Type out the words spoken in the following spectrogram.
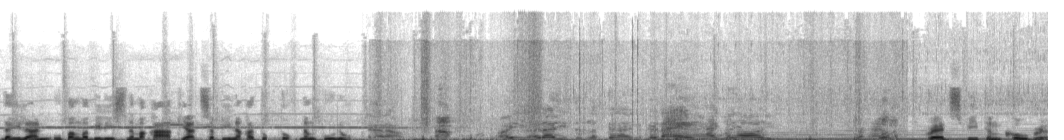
dahilan upang mabilis na makaakyat sa pinakatuktok ng puno. Red Spitang Cobra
